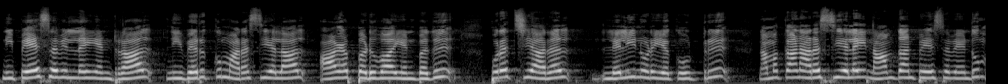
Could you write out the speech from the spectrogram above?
நீ பேசவில்லை என்றால் நீ வெறுக்கும் அரசியலால் ஆழப்படுவாய் என்பது புரட்சியாளர் லெலினுடைய கூற்று. நமக்கான அரசியலை நாம் தான் பேச வேண்டும்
